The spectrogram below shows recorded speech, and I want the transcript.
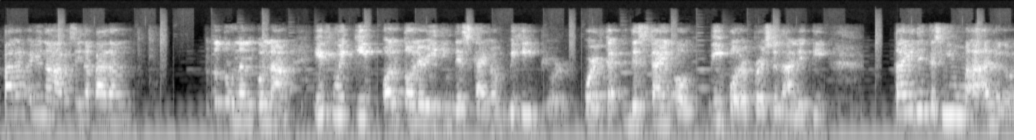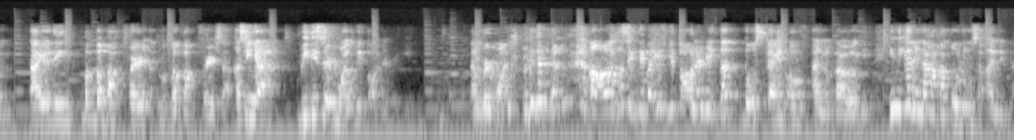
Parang ayun na nga kasi na parang natutunan ko na if we keep on tolerating this kind of behavior or this kind of people or personality, tayo din kasi yung maaano nun. Tayo din magbabackfire at magbabackfire sa. Kasi nga, we deserve what we tolerate. Number one. Oo, kasi di ba, if you tolerate that, those kind of, ano tawag, hindi ka rin nakakatulong sa kanila.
